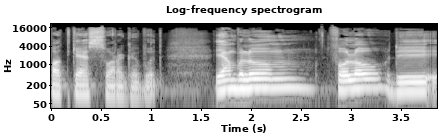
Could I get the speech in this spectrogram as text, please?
podcast Suara Gabut. Yang belum follow di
